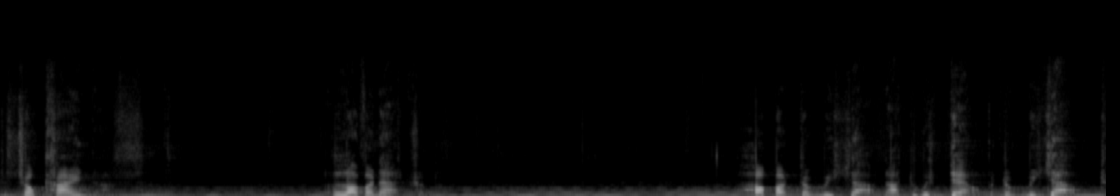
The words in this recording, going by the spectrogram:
to show kindness, love and action. Help us to reach out, not to reach down, but to reach out.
